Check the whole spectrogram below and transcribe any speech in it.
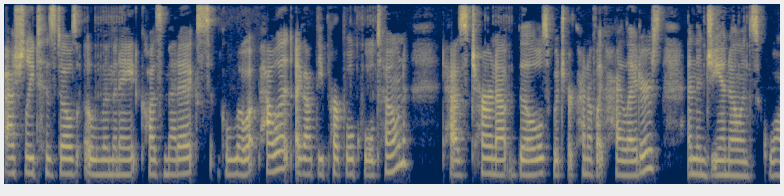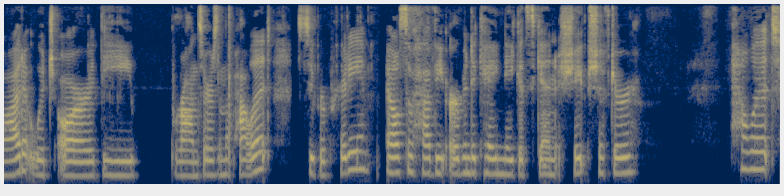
Ashley Tisdale's Illuminate Cosmetics Glow Up Palette. I got the purple cool tone. It has Turn Up Bills, which are kind of like highlighters, and then GNO and Squad, which are the bronzers in the palette. Super pretty. I also have the Urban Decay Naked Skin Shapeshifter palette.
